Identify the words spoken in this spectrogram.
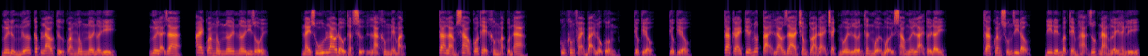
ngươi đừng nữa cấp lao tử quang mông nơi nơi đi. Ngươi lại ra ai quang mông nơi nơi đi rồi? Này xú lao đầu thật sự là không nể mặt. Ta làm sao có thể không mặc quần a? Cũng không phải bại lộ cuồng, tiểu kiều tiểu kiều. Ta cái kia nhốt tại lao ra trong tòa đại trạch nuôi lớn thân mội mội sao ngươi lại tới đây? Ta quăng xuống di động, đi đến bậc thềm hạ giúp nàng lấy hành lý.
